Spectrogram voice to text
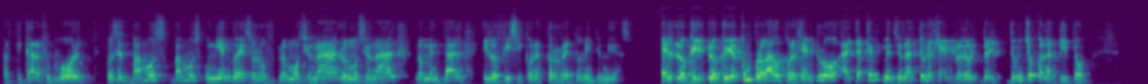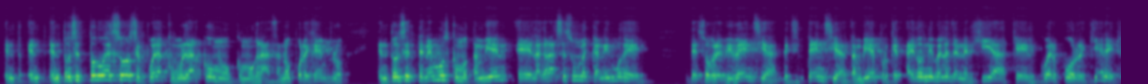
practicar fútbol. Entonces vamos, vamos uniendo eso, lo, emocional, lo emocional, lo mental y lo físico en estos retos 21 días. lo, que, lo que yo he comprobado, por ejemplo, ya que mencionaste un ejemplo de un chocolatito, entonces todo eso se puede acumular como, como grasa, ¿no? Por ejemplo, entonces tenemos como también, eh, la grasa es un mecanismo de, de sobrevivencia, de existencia también, porque hay dos niveles de energía que el cuerpo requiere,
